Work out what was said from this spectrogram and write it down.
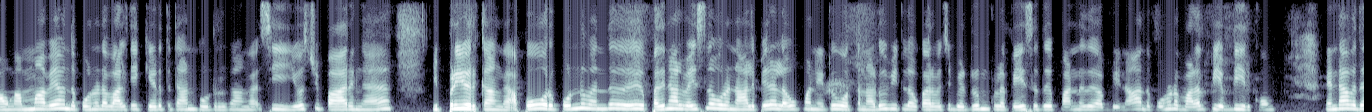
அவங்க அம்மாவே அந்த பொண்ணோட வாழ்க்கையை கெடுத்துட்டான்னு போட்டிருக்காங்க. சி யோசிச்சு பாருங்க. இப்படியும் இருக்காங்க. அப்போது ஒரு பொண்ணு வந்து பதினாலு வயசில் ஒரு நாலு பேரை லவ் பண்ணிட்டு, ஒருத்தன் நடு வீட்டில் உட்கார வச்சு பெட்ரூம்குள்ளே பேசுது, பண்ணுது அப்படின்னா, அந்த பொண்ணோட வளர்ப்பு எப்படி இருக்கும்? ரெண்டாவது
